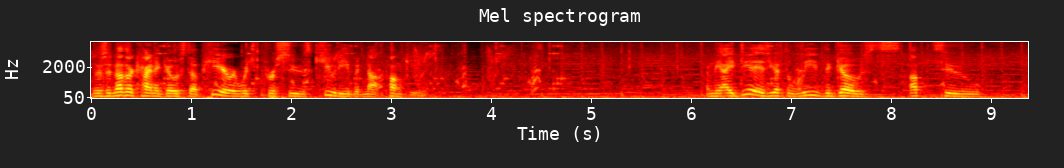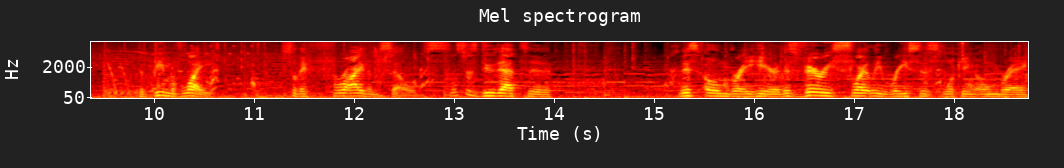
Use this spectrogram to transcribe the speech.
there's another kind of ghost up here which pursues Cutie, but not Punky. And the idea is you have to lead the ghosts up to the beam of light so they fry themselves. Let's just do that to this ombre here, this very slightly racist looking ombre.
